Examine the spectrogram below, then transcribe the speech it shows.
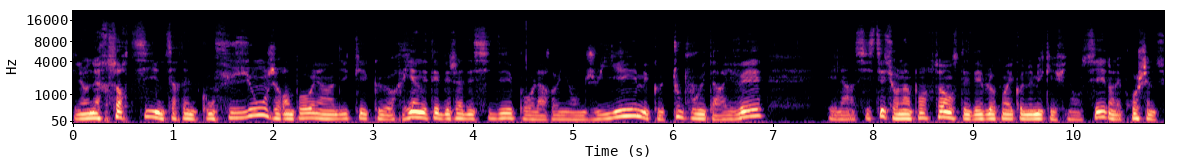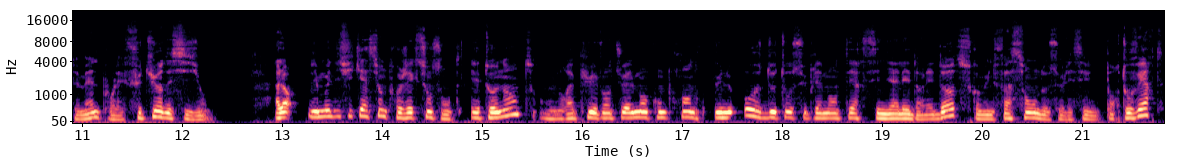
Il en est ressorti une certaine confusion. Jérôme Powell a indiqué que rien n'était déjà décidé pour la réunion de juillet, mais que tout pouvait arriver. Il a insisté sur l'importance des développements économiques et financiers dans les prochaines semaines pour les futures décisions. Alors, les modifications de projection sont étonnantes. On aurait pu éventuellement comprendre une hausse de taux supplémentaire signalée dans les dots comme une façon de se laisser une porte ouverte.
